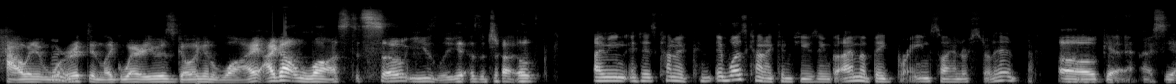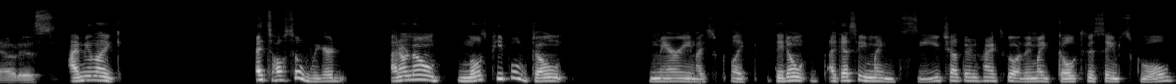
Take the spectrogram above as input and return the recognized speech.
how it worked and like where he was going and why. I got lost so easily as a child. I mean, it is kind of con- it was kind of confusing, but I'm a big brain, so I understood it. Oh, okay. I see how it is. I mean, like, it's also weird. I don't know. Most people don't marry in high school. Like, they don't. I guess they might see each other in high school, or they might go to the same school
